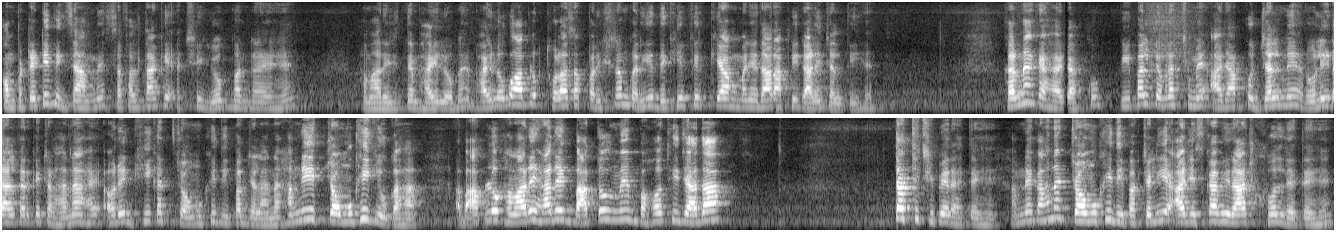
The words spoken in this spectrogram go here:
कॉम्पिटेटिव एग्ज़ाम में सफलता के अच्छे योग बन रहे हैं हमारे जितने भाई लोग हैं। भाई लोगों, आप लोग थोड़ा सा परिश्रम करिए, देखिए फिर क्या मज़ेदार आपकी गाड़ी चलती है। करना क्या है आपको? पीपल के वृक्ष में आज आपको जल में रोली डाल करके चढ़ाना है और एक घी का चौमुखी दीपक जलाना हमने एक चौमुखी क्यों कहा? अब आप लोग हमारे हर एक बातों में बहुत ही ज़्यादा तथ्य छिपे रहते हैं। हमने कहा ना, चौमुखी दीपक, चलिए आज इसका भी राज खोल देते हैं।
